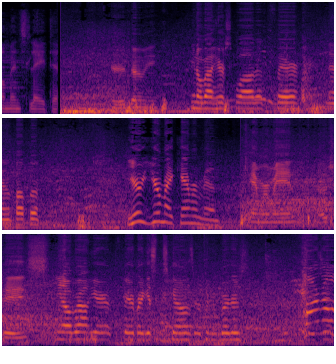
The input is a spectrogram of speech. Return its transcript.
Moments later. You're a dummy. You know about here squad at the fair, now Papa. You're you're my cameraman. Cameraman, no chase. You know we're out here at the fair, but get some scones, or three burgers. Caramel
